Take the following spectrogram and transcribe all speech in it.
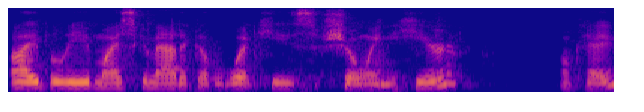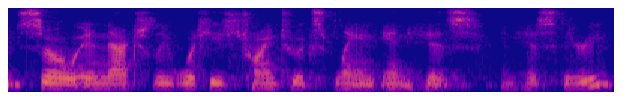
I believe, my schematic of what he's showing here. Okay, so and actually what he's trying to explain in his in his theory.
